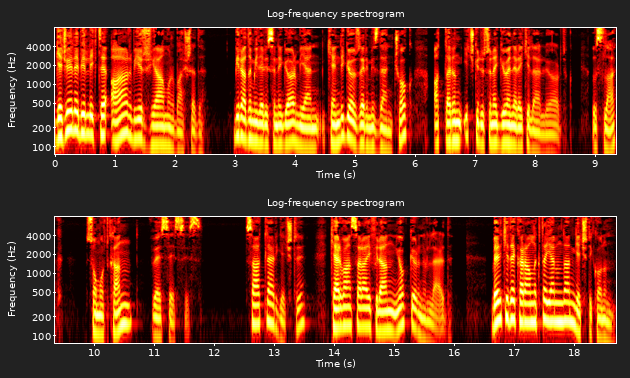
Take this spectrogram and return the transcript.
Geceyle birlikte ağır bir yağmur başladı. Bir adım ilerisini görmeyen kendi gözlerimizden çok atların içgüdüsüne güvenerek ilerliyorduk. Islak, somurtkan ve sessiz. Saatler geçti, kervansaray filan yok görünürlerdi. Belki de karanlıkta yanından geçtik onun.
